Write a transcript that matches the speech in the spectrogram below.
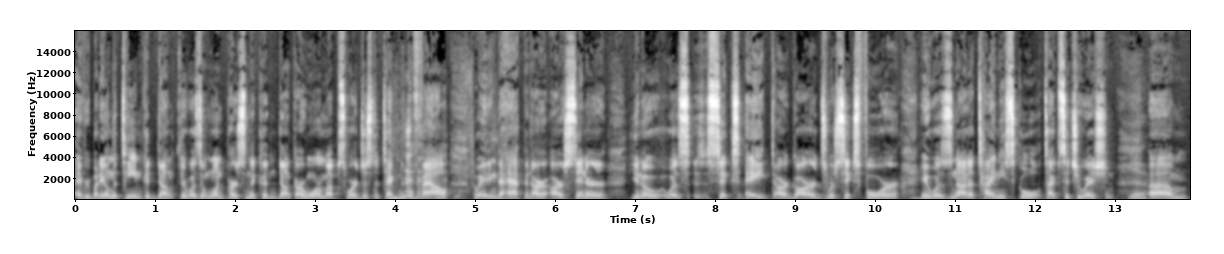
everybody on the team could dunk. There wasn't one person that couldn't dunk. Our warm ups were just a technical foul waiting to happen. Our, our center, you know, was six eight. Our guards were six four. It was not a tiny school type situation. Yeah. Um,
